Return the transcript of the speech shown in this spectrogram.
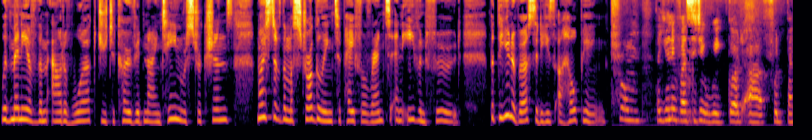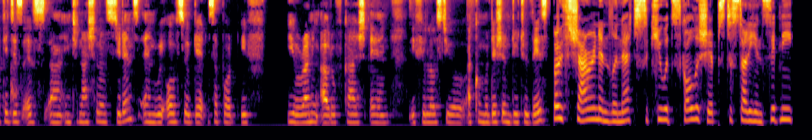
With many of them out of work due to COVID 19 restrictions, most of them are struggling to pay for rent and even food. But the universities are helping? From the university, we got uh, food packages as uh, international students, and we also get support if you're running out of cash and if you lost your accommodation due to this. Both Sharon and Linet secured scholarships to study in Sydney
